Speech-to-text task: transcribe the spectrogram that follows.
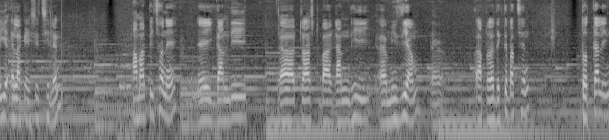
এই এলাকায় এসেছিলেন। আমার পিছনে এই গান্ধী ট্রাস্ট বা গান্ধী মিউজিয়াম আপনারা দেখতে পাচ্ছেন। তৎকালীন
